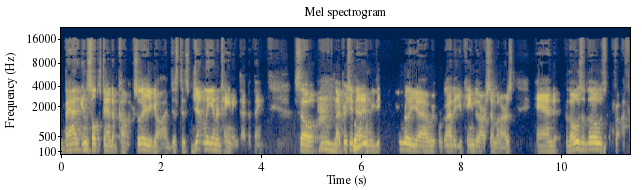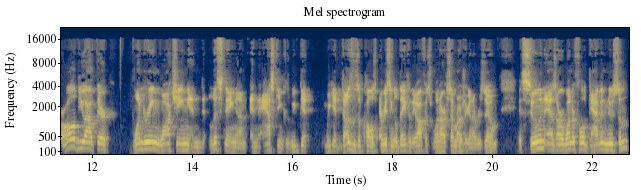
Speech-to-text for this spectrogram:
bad insult stand-up comic. So there you go. I'm just it's gently entertaining type of thing. So I appreciate that, and we really uh, we're glad that you came to our seminars. And for those of those, for, for all of you out there wondering, watching, and listening on and asking, because we get we get dozens of calls every single day to the office when our seminars are going to resume. As soon as our wonderful Gavin Newsom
